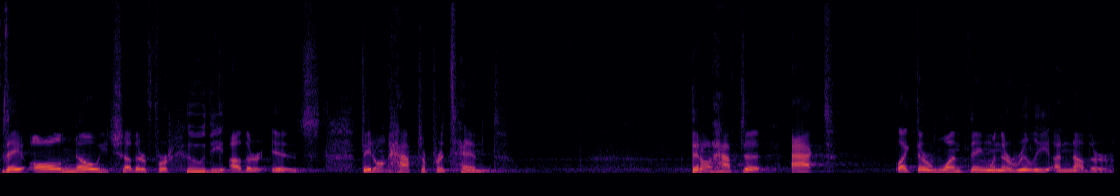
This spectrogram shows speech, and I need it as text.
They all know each other for who the other is. They don't have to pretend. They don't have to act like they're one thing when they're really another.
